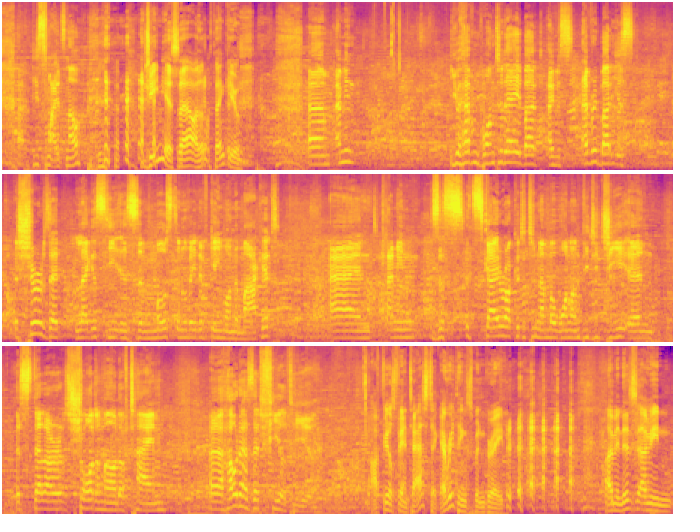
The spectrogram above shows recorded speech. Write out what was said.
he smiles now. Genius. Uh, oh, thank you. Um, I mean, you haven't won today, but I was, everybody is sure that Legacy is the most innovative game on the market. And I mean, this, it skyrocketed to number one on BGG in a stellar short amount of time. Uh, how does that feel to you? Oh, it feels fantastic. Everything's been great. I mean, this. I mean,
